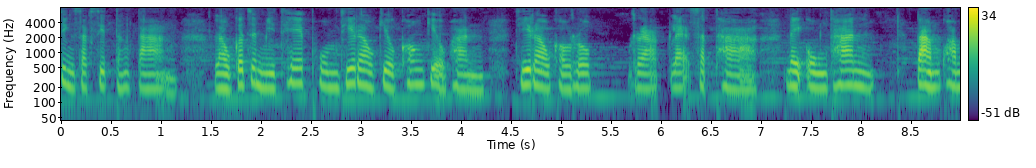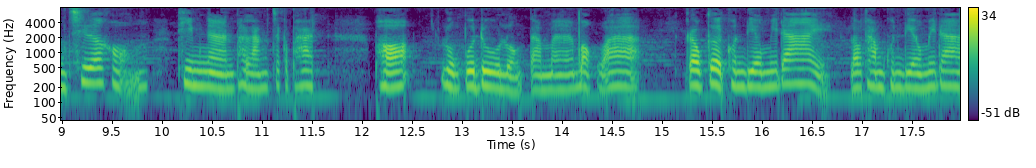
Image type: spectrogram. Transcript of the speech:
สิ่งศักดิ์สิทธิ์ต่างๆ เราก็จะมีเทพภูมิที่เราเกี่ยวข้องเกี่ยวพันที่เราเคารพรักและศรัทธาในองค์ท่าน ตามความเชื่อของทีมงานพลังจักรพรรดิเพราะหลวงปู่ดูหลวงตามาบอกว่า เราเกิดคนเดียวไม่ได้ เราทำคนเดียวไม่ได้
